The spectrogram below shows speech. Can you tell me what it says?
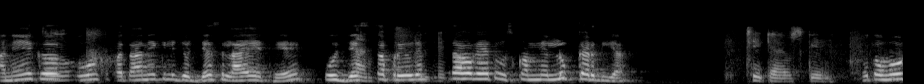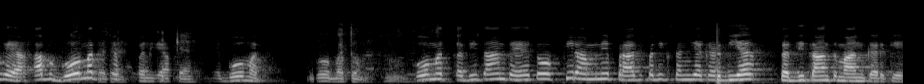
अनेक तो- गोवों को बताने के लिए जो जस लाए थे उस जस हाँ, का प्रयोजन पूरा हो गया तो उसको हमने लुक कर दिया। ठीक है उसके वो तो हो गया। अब गोमत शब्द बन गया। गोमत। वो बतूम गोमत तद्दितांत है तो फिर हमने प्रातिपदिक संज्ञा कर दिया तद्दितांत मान करके।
